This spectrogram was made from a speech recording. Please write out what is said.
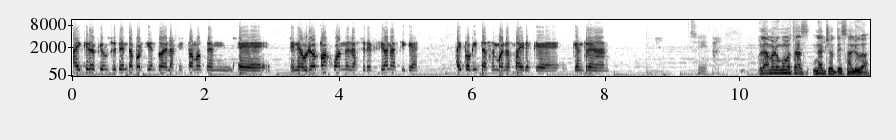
Hay creo que un 70% de las que estamos en, eh, en Europa jugando en la selección, así que hay poquitas en Buenos Aires que, que entrenan. Sí. Hola Manu, ¿cómo estás? Nacho te saluda.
